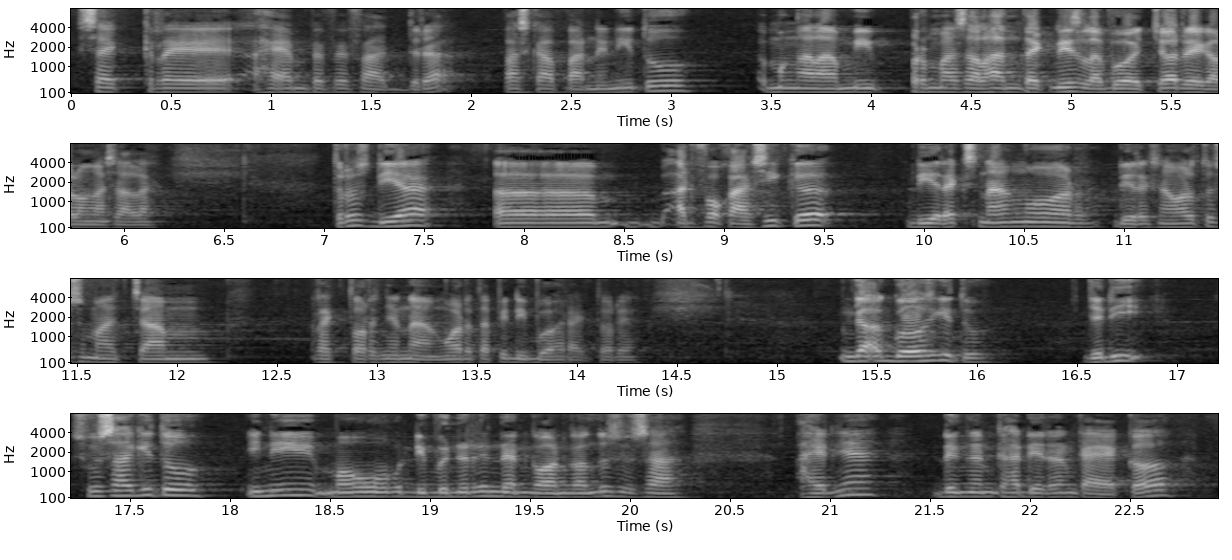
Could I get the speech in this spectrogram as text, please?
Sekre HMPP Fadra pasca panen itu mengalami permasalahan teknis lah bocor ya kalau nggak salah. Terus dia em, advokasi ke Direx Nangor. Direx Nangor tuh semacam rektornya Nangor tapi di bawah rektornya nggak goals gitu. Jadi susah gitu. Ini mau dibenerin dan kawan-kawan tuh susah. Akhirnya dengan kehadiran KEKL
